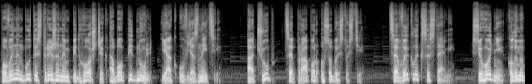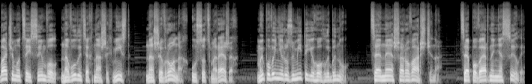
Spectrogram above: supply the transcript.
повинен бути стриженим під горщик або під нуль, як у в'язниці. А чуб це прапор особистості, це виклик системі. Сьогодні, коли ми бачимо цей символ на вулицях наших міст, на шевронах, у соцмережах, ми повинні розуміти його глибину. Це не шароварщина, це повернення сили,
